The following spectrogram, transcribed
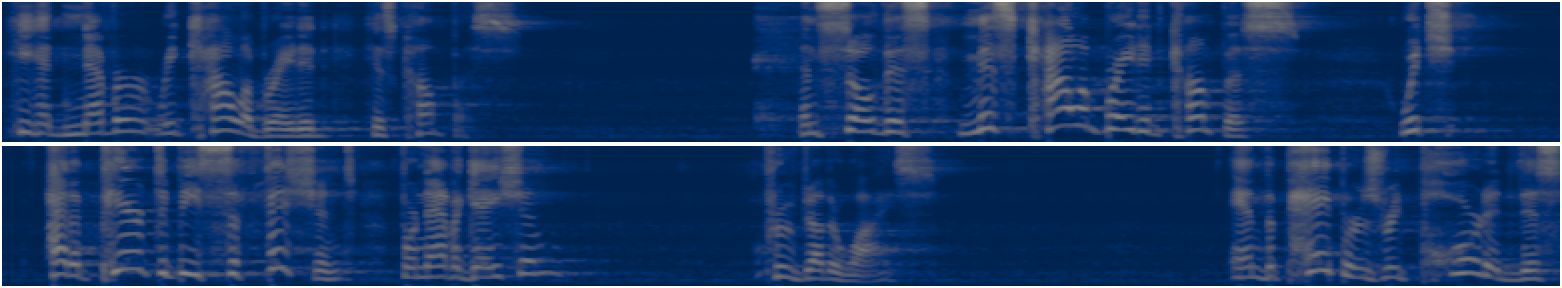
he had never recalibrated his compass. And so, this miscalibrated compass, which had appeared to be sufficient for navigation, proved otherwise. And the papers reported this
